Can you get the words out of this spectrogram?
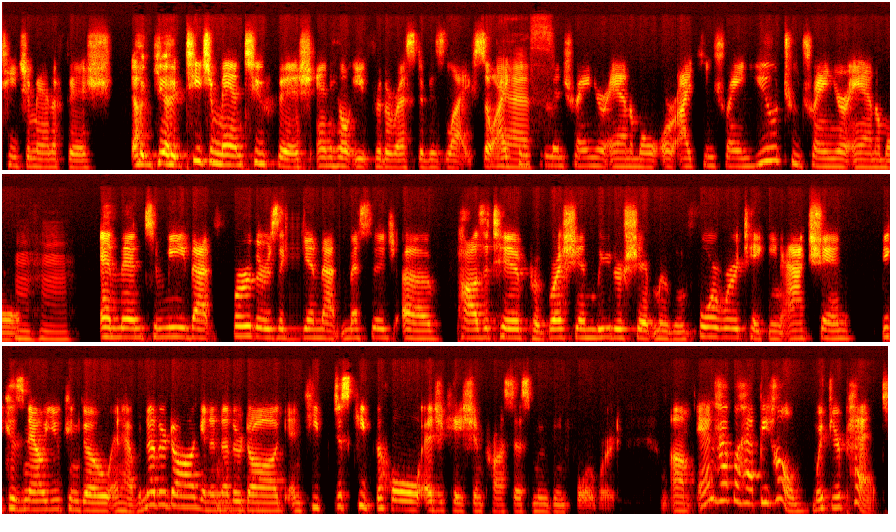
Teach a man a fish. Uh, teach a man to fish, and he'll eat for the rest of his life. So yes. I can come and train your animal, or I can train you to train your animal. Mm-hmm. And then to me, that furthers again that message of positive progression, leadership, moving forward, taking action, because now you can go and have another dog and another dog and keep just keep the whole education process moving forward um, and have a happy home with your pet.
